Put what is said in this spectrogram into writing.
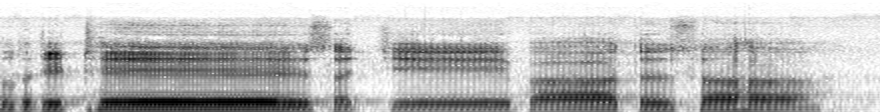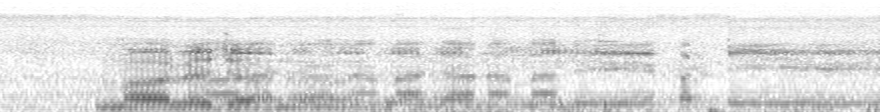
ਤੁਧ ਡਿਠੇ ਸੱਚੇ ਪਾਤਸ਼ਾਹ, ਮਲ ਜਨਮ ਜਨਮ ਦੀ ਕੱਟੀ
